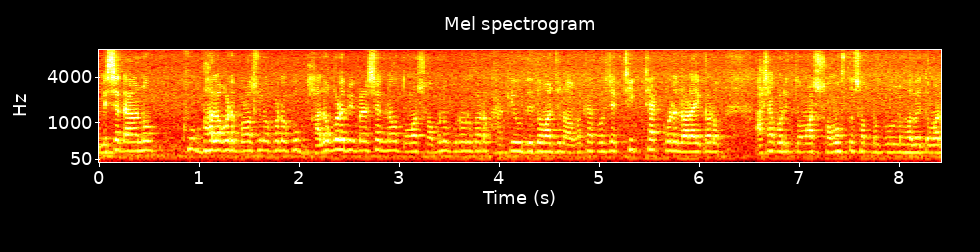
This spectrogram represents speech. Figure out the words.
নেশাটা আনো। খুব ভালো করে পড়াশোনা করো, খুব ভালো করে প্রিপারেশন নাও। তোমার স্বপ্ন পূরণ করো, খাকি উদ্দি তোমার জন্য অপেক্ষা করছে। ঠিকঠাক করে লড়াই করো। আশা করি তোমার সমস্ত স্বপ্ন পূর্ণ হবে। তোমার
